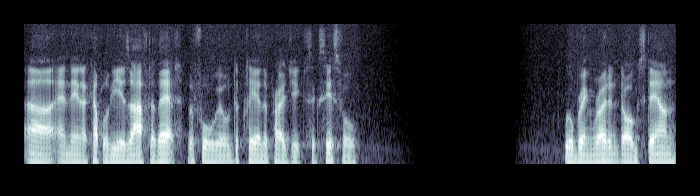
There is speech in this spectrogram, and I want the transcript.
uh, and then a couple of years after that before we'll declare the project successful. We'll bring rodent dogs down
